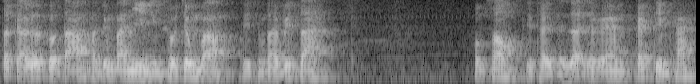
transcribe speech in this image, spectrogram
tất cả ước của 8 và chúng ta nhìn những số chung vào thì chúng ta viết ra. Hôm sau thì thầy sẽ dạy cho các em cách tìm khác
